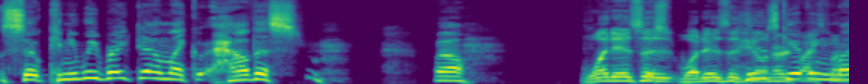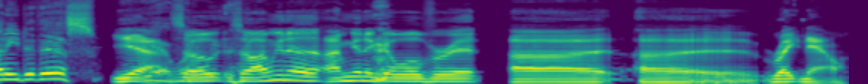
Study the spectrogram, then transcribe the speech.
so can you we break down like how this? Well, What is a what is a who's donor giving advised money to this? Yeah. what so so I'm gonna I'm gonna go over it uh uh right now.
